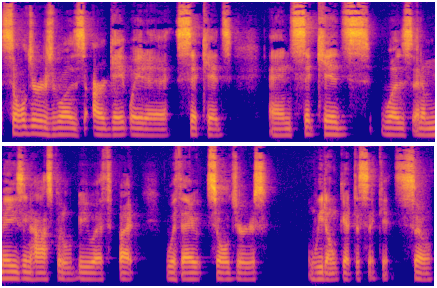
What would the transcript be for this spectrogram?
Soldiers was our gateway to sick kids and Sick Kids was an amazing hospital to be with, but without soldiers, we don't get the Sick Kids. So,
